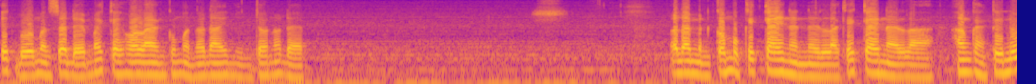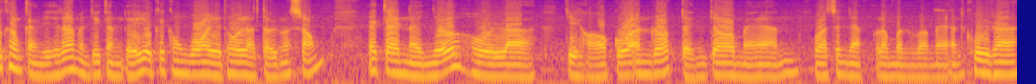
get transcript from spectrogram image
Ít bữa mình sẽ để mấy cây hoa lan của mình ở đây nhìn cho nó đẹp. Ở đây mình có một cái cây này này là cái cây này là không cần tưới nước không cần gì hết đó mình chỉ cần để vô cái con voi vậy thôi là tự nó sống. Cái cây này nhớ hồi là chị họ của anh Rod tặng cho mẹ ảnh qua sinh nhật, là mình và mẹ ảnh khui ra.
